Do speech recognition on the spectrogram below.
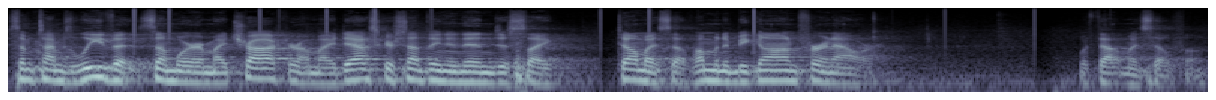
sometimes leave it somewhere in my truck or on my desk or something, and then just like tell myself, I'm going to be gone for an hour without my cell phone.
